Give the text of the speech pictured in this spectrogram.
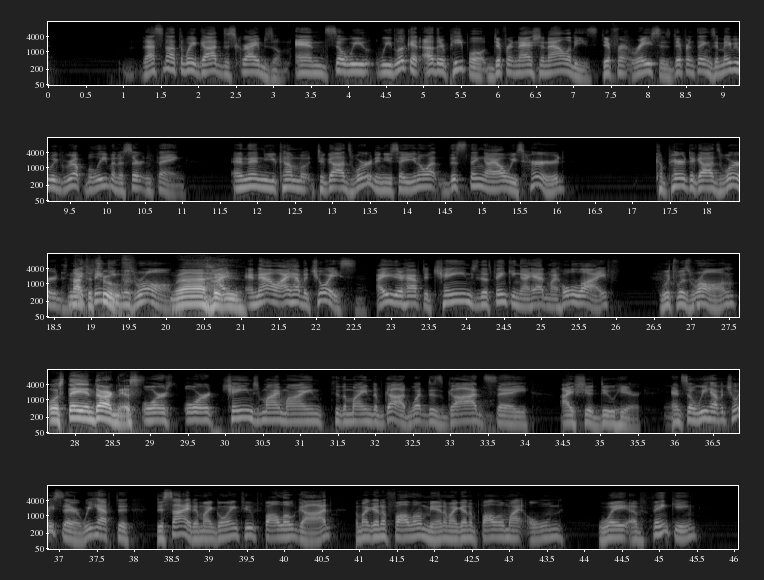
that's not the way God describes them. And so we we look at other people, different nationalities, different races, different things, and maybe we grew up believing a certain thing. And then you come to God's word and you say, "You know what? This thing I always heard compared to God's word, It's my the thinking truth." was wrong." Right. I, and now I have a choice. I either have to change the thinking I had my whole life, which was wrong, or stay in darkness. or or change my mind to the mind of God. What does God say I should do here? And so we have a choice there. We have to decide am I going to follow God? Am I going to follow men? Am I going to follow my own way of thinking?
